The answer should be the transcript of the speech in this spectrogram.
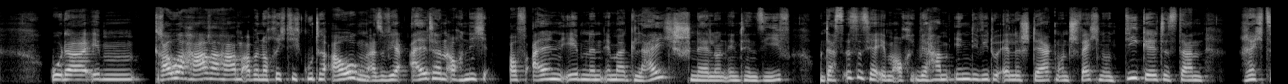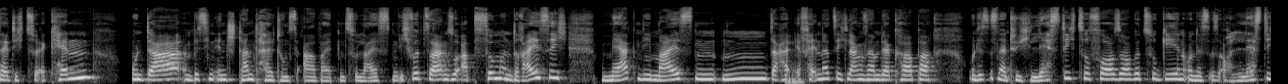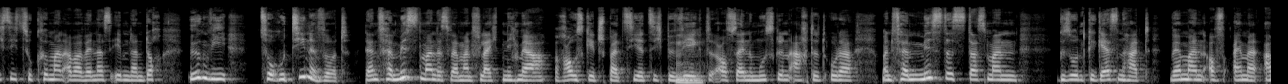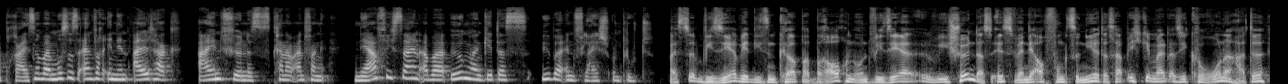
oder eben graue Haare haben, aber noch richtig gute Augen. Also wir altern auch nicht auf allen Ebenen immer gleich schnell und intensiv. Und das ist es ja eben auch. Wir haben individuelle Stärken und Schwächen und die gilt es dann rechtzeitig zu erkennen und da ein bisschen Instandhaltungsarbeiten zu leisten. Ich würde sagen, so ab 35 merken die meisten, mh, hm, da verändert sich langsam der Körper. Und es ist natürlich lästig, zur Vorsorge zu gehen und es ist auch lästig, sich zu kümmern. Aber wenn das eben dann doch irgendwie zur Routine wird, dann vermisst man das, wenn man vielleicht nicht mehr rausgeht, spaziert, sich bewegt, mhm. auf seine Muskeln achtet oder man vermisst es, dass man gesund gegessen hat, wenn man auf einmal abreißt. Und man muss es einfach in den Alltag einführen. Das kann am Anfang nervig sein, aber irgendwann geht das über in Fleisch und Blut. Weißt du, wie sehr wir diesen Körper brauchen und wie sehr, wie schön das ist, wenn der auch funktioniert. Das habe ich gemerkt, als ich Corona hatte.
